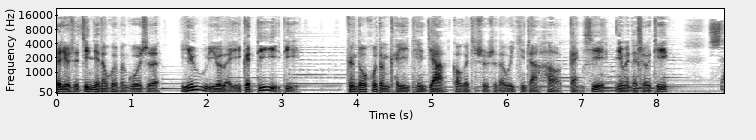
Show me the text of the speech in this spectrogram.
这就是今天的绘本故事。又有了一个弟弟。更多互动可以添加高个子叔叔的微信账号。感谢你们的收听。小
